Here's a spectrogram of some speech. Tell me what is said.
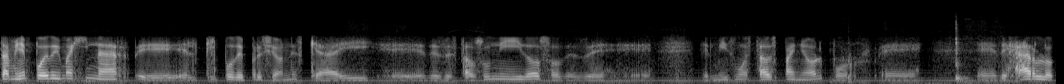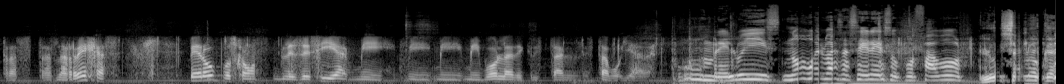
también puedo imaginar el tipo de presiones que hay desde Estados Unidos o desde el mismo Estado español por dejarlo tras, tras las rejas pero pues como les decía, mi, mi, mi, mi, bola de cristal está bollada. Hombre, Luis, no vuelvas a hacer eso, por favor. Luis, algo que,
